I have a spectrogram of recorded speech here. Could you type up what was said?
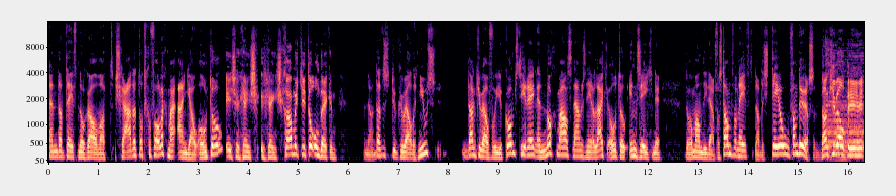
En dat heeft nogal wat schade tot gevolg. Maar aan jouw auto, is er geen, geen schrammetje te ontdekken. nou dat is natuurlijk geweldig nieuws. Dankjewel voor je komst hierheen. En nogmaals, dames en heren, laat je auto inzegenen door een man die daar verstand van heeft. Dat is Theo van Deursen. Dankjewel, Peer.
